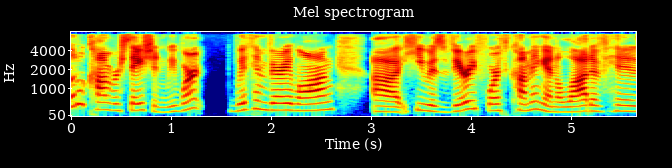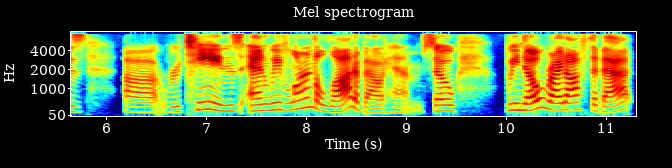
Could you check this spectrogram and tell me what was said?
little conversation. We weren't with him very long. Uh, he was very forthcoming in a lot of his uh, routines, and we've learned a lot about him. So we know right off the bat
